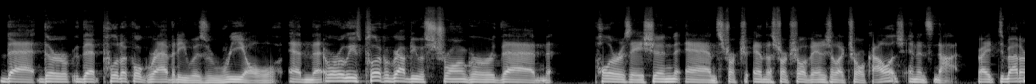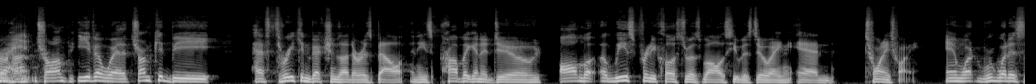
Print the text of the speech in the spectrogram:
that there that political gravity was real and that or at least political gravity was stronger than polarization and structure and the structural advantage of electoral college and it's not right no matter right. how trump even with trump could be have three convictions under his belt and he's probably going to do almost at least pretty close to as well as he was doing in 2020 and what what is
